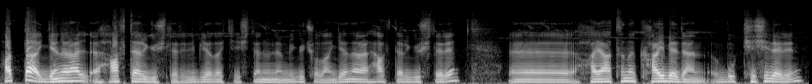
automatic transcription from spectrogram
Hatta General Hafter güçleri, Libya'daki işte en önemli güç olan General Hafter güçleri e, hayatını kaybeden bu kişilerin e,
